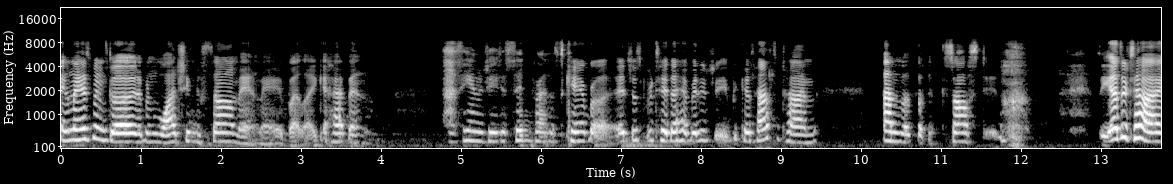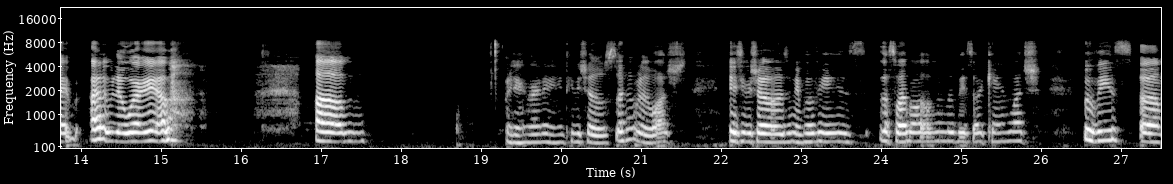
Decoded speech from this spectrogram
Anime has been good. I've been watching some anime, but like I haven't had the energy to sit in front of this camera and just pretend I have energy because half the time I'm fucking exhausted. the other time I don't know where I am. um, I didn't write any TV shows. I didn't really watch any TV shows, any movies. That's why I bought all the movies so I can watch movies, um,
